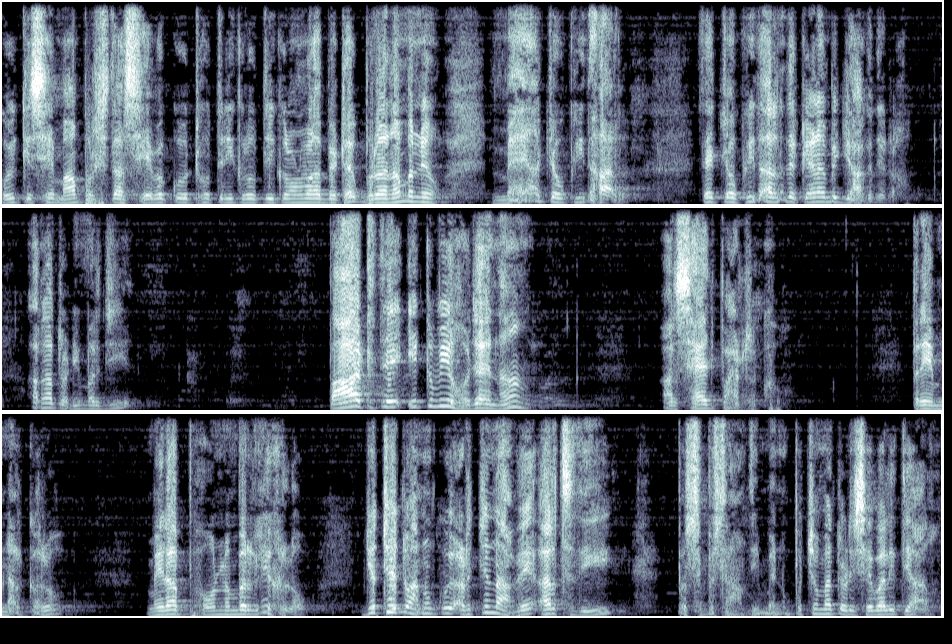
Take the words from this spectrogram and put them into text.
ਕੋਈ ਕਿਸੇ ਮਹਾਂਪੁਰਸ਼ ਦਾ ਸੇਵਕ, ਕੋਈ ਠੋਤਰੀ ਕਰੋਤੀ ਕਰਾਉਣ ਵਾਲਾ ਬੈਠਾ, ਬੁਰਾ ਨਾ ਮੰਨਿਓ। ਮੈਂ ਆ ਚੌਕੀਦਾਰ। ਤੇ ਚੌਕੀਦਾਰ ਨੇ ਕਹਿਣਾ ਵੀ ਜਾਗਦੇ ਰਹੋ। ਅਗਾ ਤੁਹਾਡੀ ਮਰਜ਼ੀ ਹੈ। ਪਾਠ ਤੇ ਇੱਕ ਵੀ ਹੋ ਜਾਏ ਨਾ, ਔਰ ਸਹਿਜ ਪਾਠ ਰੱਖੋ। ਪ੍ਰੇਮ ਨਾਲ ਕਰੋ। ਮੇਰਾ ਫੋਨ ਨੰਬਰ ਲਿਖ ਲਓ। ਜਿੱਥੇ ਤੁਹਾਨੂੰ ਕੋਈ ਅੜਚਨ ਆਵੇ ਅਰਥ ਦੀ ਪਸ ਪਛਾਣ ਦੀ, ਮੈਨੂੰ ਪੁੱਛੋ, ਮੈਂ ਤੁਹਾਡੀ ਸੇਵਾ ਲਈ ਤਿਆਰ ਹਾਂ।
